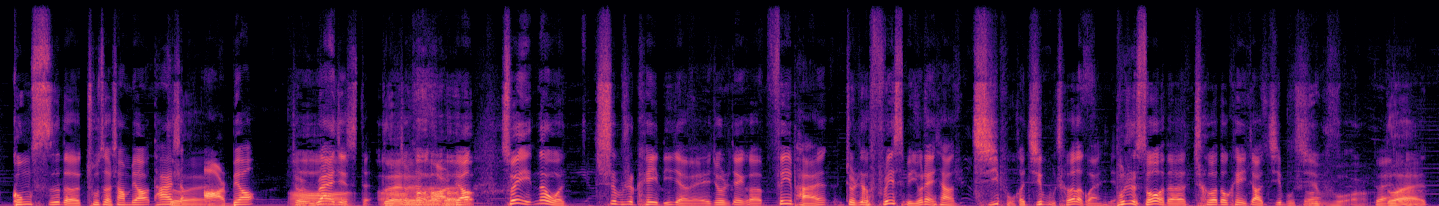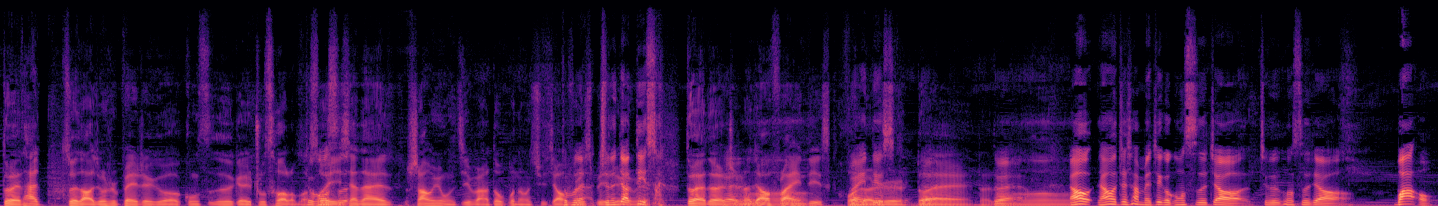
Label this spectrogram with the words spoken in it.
公司的注册商标，它还是对。R 标，就是哦 registered，就是对对对 R 标。所以那我是不是可以理解为，就是这个飞盘，就是这个 frisbee 有点像吉普和吉普车的关系？不是所有的车都可以叫吉普车。吉普，对。对。对，它最早就是被这个公司给注册了嘛，所以现在商用基本上都不能去叫 frisbee，只能叫这个名 disc。对对，只能叫哦。flying disc，或者 disc，是对对对。对。哦。然后，然后这上面这个公司叫这个公司叫 Wow，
